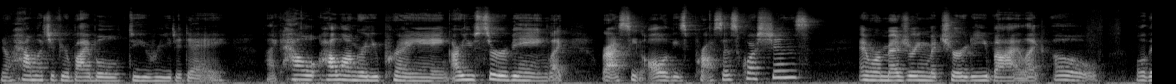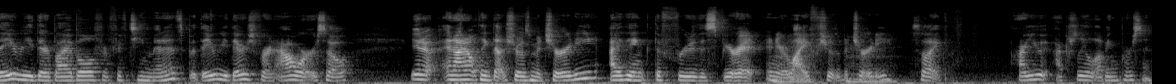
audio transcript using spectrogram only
you know, how much of your Bible do you read a day? Like, how, how long are you praying? Are you serving? Like, we're asking all of these process questions and we're measuring maturity by, like, oh, well, they read their Bible for 15 minutes, but they read theirs for an hour. So, you know, and I don't think that shows maturity. I think the fruit of the Spirit in your mm-hmm. life shows maturity. Mm-hmm. So, like, are you actually a loving person?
